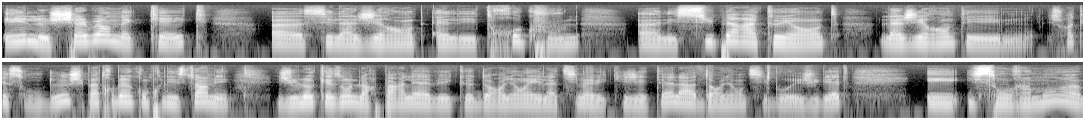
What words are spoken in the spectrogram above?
Et le Cherry on the Cake, euh, c'est la gérante, elle est trop cool, euh, elle est super accueillante. La gérante est, je crois qu'elles sont deux, je n'ai pas trop bien compris l'histoire, mais j'ai eu l'occasion de leur parler avec euh, Dorian et la team avec qui j'étais là, Dorian, Thibaut et Juliette. Et ils sont vraiment,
